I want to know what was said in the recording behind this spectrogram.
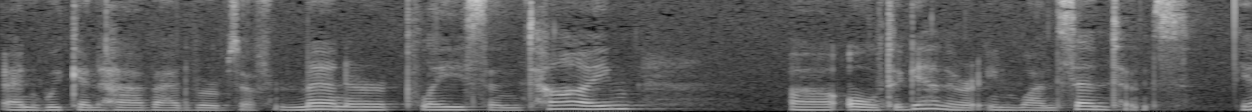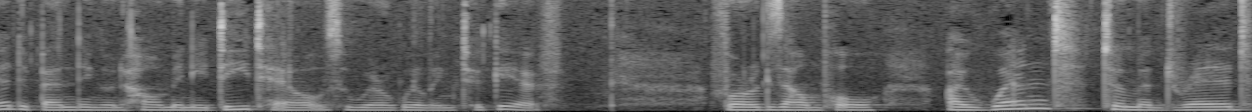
And we can have adverbs of manner, place, and time uh, all together in one sentence, yeah, depending on how many details we're willing to give. For example, I went to Madrid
